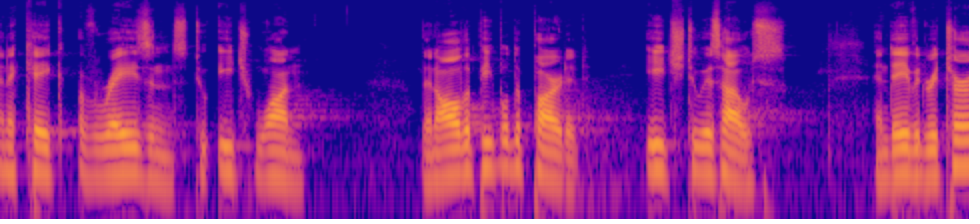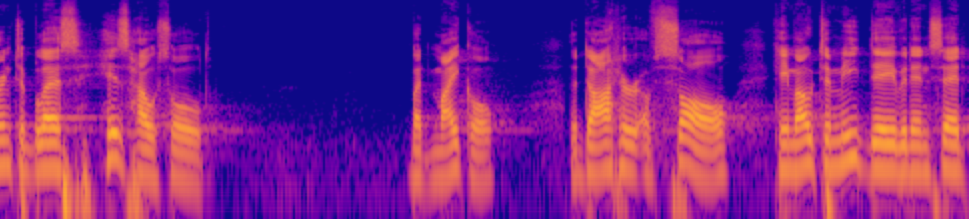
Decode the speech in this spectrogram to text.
and a cake of raisins to each one. Then all the people departed, each to his house. And David returned to bless his household. But Michal, the daughter of Saul, came out to meet David and said,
